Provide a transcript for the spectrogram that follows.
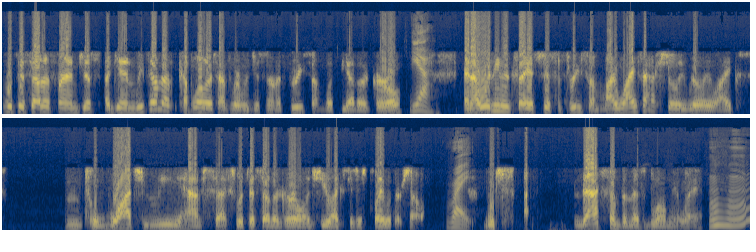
with this other friend. Just again, we've done a couple other times where we've just done a threesome with the other girl. Yeah. And I wouldn't even say it's just a threesome. My wife actually really likes to watch me have sex with this other girl, and she likes to just play with herself, Right. which that's something that's blown me away. Mm-hmm.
